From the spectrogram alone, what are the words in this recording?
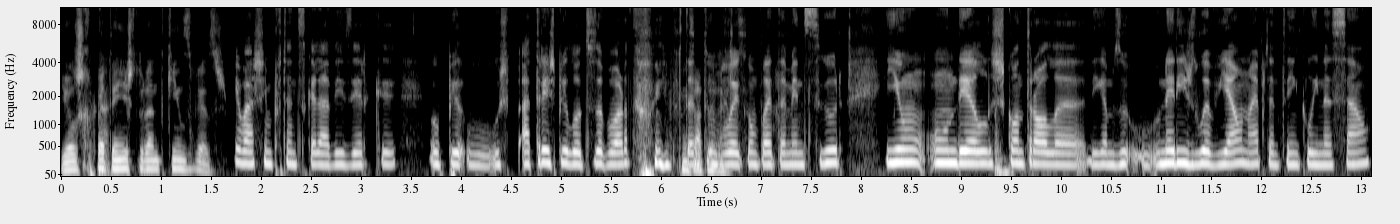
E eles repetem isto durante 15 vezes. Eu acho importante, se calhar, dizer que o os- há três pilotos a bordo e, portanto, o voo é Exatamente. completamente seguro. E um, um deles controla, digamos, o, o nariz do avião, não é? Portanto, a inclinação.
